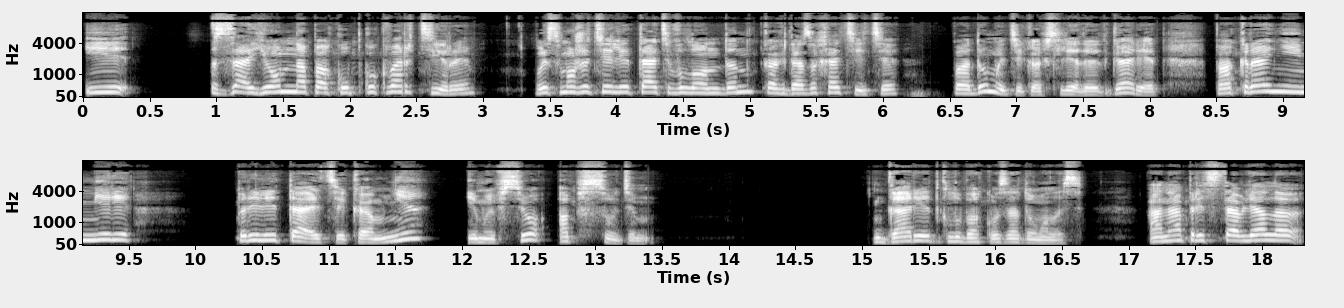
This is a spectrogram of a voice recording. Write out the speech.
и заем на покупку квартиры. Вы сможете летать в Лондон, когда захотите. Подумайте как следует, Гарриет. По крайней мере, прилетайте ко мне, и мы все обсудим». Гарриет глубоко задумалась. Она представляла,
